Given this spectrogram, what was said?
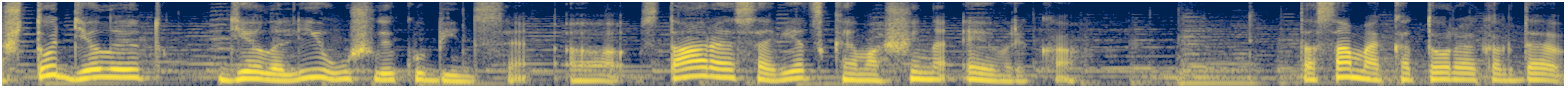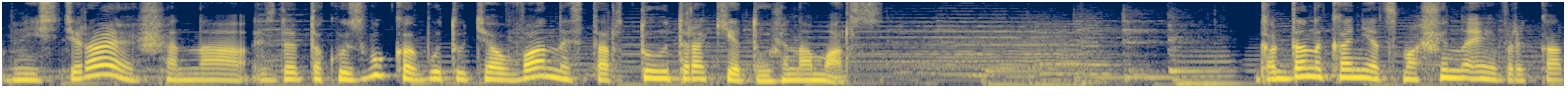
Что делают делали ушлые кубинцы. Э, старая советская машина Эврика. Та самая, которая, когда в ней стираешь, она издает такой звук, как будто у тебя в ванной стартует ракета уже на Марс. Когда, наконец, машина Эврика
